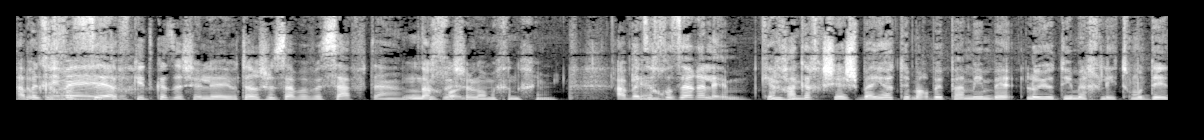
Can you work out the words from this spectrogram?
אבל זה אה, חוזר. תפקיד כזה של אה, יותר של סבא וסבתא, נכון. כזה שלא מחנכים. אבל כן. זה חוזר אליהם, כי אחר כך כשיש בעיות הם הרבה פעמים ב- לא יודעים איך להתמודד.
